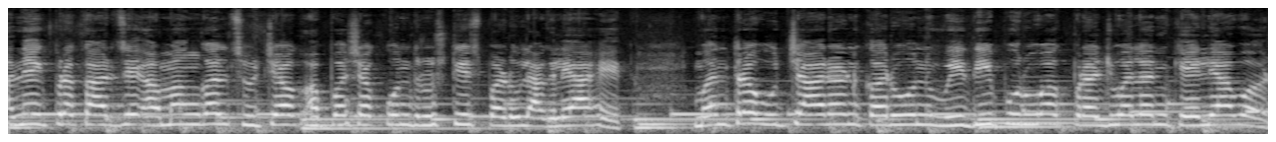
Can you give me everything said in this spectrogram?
अनेक प्रकारचे अमंगल सूचक अपशकून दृष्टीस पडू लागले आहेत. मंत्र उच्चारण करून विधीपूर्वक प्रज्वलन केल्यावर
